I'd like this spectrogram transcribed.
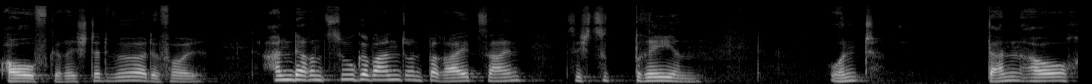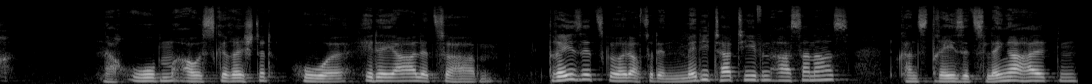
Aufgerichtet, würdevoll, anderen zugewandt und bereit sein, sich zu drehen und dann auch nach oben ausgerichtet hohe Ideale zu haben. Drehsitz gehört auch zu den meditativen Asanas. Du kannst Drehsitz länger halten,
